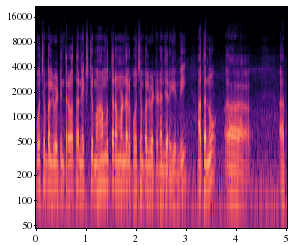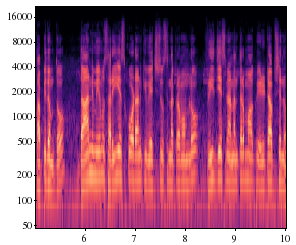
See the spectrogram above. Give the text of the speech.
పోచంపల్లి పెట్టిన తర్వాత నెక్స్ట్ మహాముత్తర మండల పోచంపల్లి పెట్టడం జరిగింది అతను తప్పిదంతో దాన్ని మేము సరి చేసుకోవడానికి వేచి చూస్తున్న క్రమంలో ఫ్రీజ్ చేసిన అనంతరం మాకు ఎడిట్ ఆప్షన్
